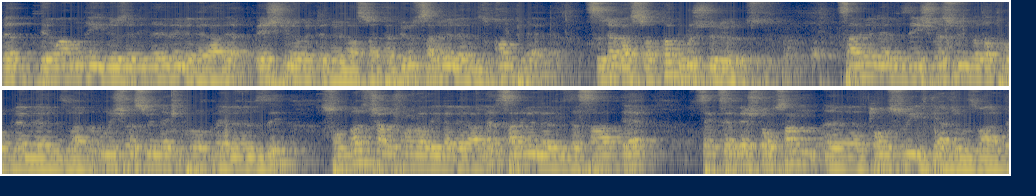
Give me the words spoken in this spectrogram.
ve devamında il özellikleriyle beraber 5 kilometre böyle asfalt yapıyoruz. Sarıvelerimizi komple sıcak asfaltla buluşturuyoruz. Sarıvelerimizde içme suyunda da problemlerimiz vardı. Bu içme suyundaki problemlerimizi sondaj çalışmalarıyla beraber Sarıvelerimizde saatte 85-90 e, ton su ihtiyacımız vardı.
